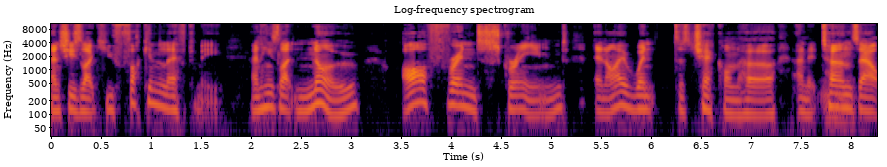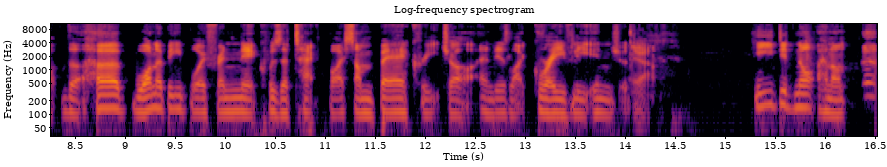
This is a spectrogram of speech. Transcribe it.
and she's like, "You fucking left me," and he's like, "No." Our friend screamed, and I went to check on her, and Mm-hmm. it turns out that her wannabe boyfriend Nick was attacked by some bear creature and is like gravely injured. Yeah. He did not. Hang on. Uh,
